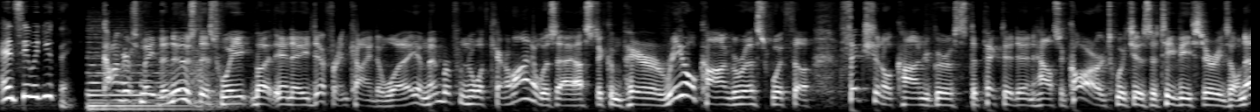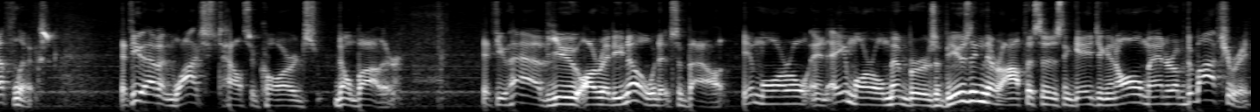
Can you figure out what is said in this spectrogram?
and see what you think. Congress made the news this week, but in a different kind of way. A member from North Carolina was asked to compare real Congress with the fictional Congress depicted in House of Cards, which is a TV series on Netflix. If you haven't watched House of Cards, don't bother. If you have, you already know what it's about. Immoral and amoral members abusing their offices, engaging in all manner of debauchery.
